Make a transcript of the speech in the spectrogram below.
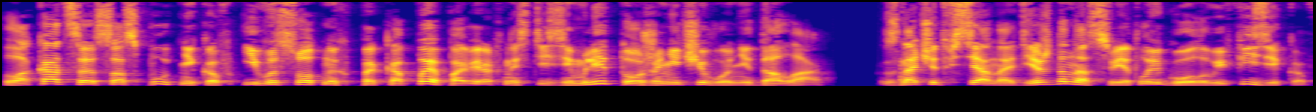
Локация со спутников и высотных ПКП поверхности Земли тоже ничего не дала. Значит, вся надежда на светлые головы физиков.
